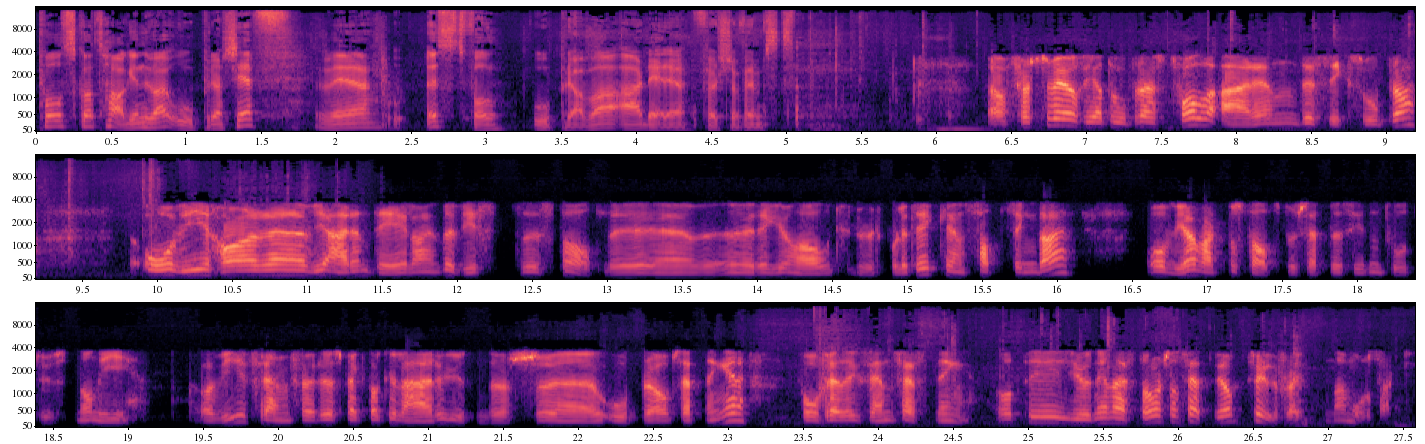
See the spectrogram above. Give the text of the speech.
Pål Scott Hagen, du er operasjef ved Østfold Opera. Hva er dere, først og fremst? Ja, først vil jeg si at Opera Østfold er en distriktsopera. Og vi, har, vi, er en del av en bevisst statlig regional kulturpolitikk, en satsing der. Og vi har vært på statsbudsjettet siden 2009. Og vi fremfører spektakulære utendørsoperaoppsetninger på Fredriksen festning. Og til juni neste år så setter vi opp Tryllefløyten av Mozart.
